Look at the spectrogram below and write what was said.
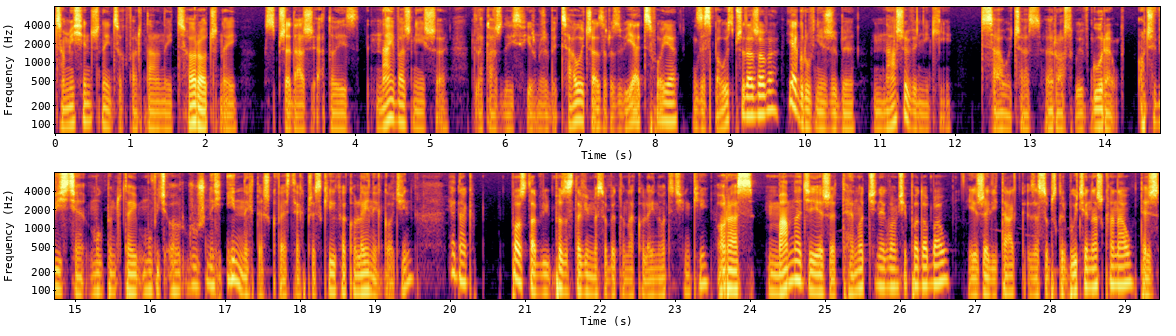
comiesięcznej, cokwartalnej, corocznej sprzedaży, a to jest najważniejsze dla każdej z firm, żeby cały czas rozwijać swoje zespoły sprzedażowe, jak również, żeby nasze wyniki cały czas rosły w górę. Oczywiście mógłbym tutaj mówić o różnych innych też kwestiach przez kilka kolejnych godzin, jednak postawi, pozostawimy sobie to na kolejne odcinki oraz mam nadzieję, że ten odcinek Wam się podobał. Jeżeli tak, zasubskrybujcie nasz kanał. Też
